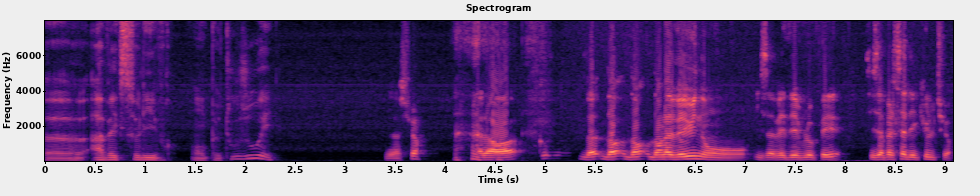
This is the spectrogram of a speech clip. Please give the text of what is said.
avec ce livre, on peut tout jouer. Bien sûr. Alors, dans, dans, la V1, ils avaient développé, ils appellent ça des cultures.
